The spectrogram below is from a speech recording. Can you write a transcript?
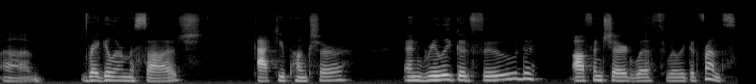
um, regular massage, acupuncture, and really good food, often shared with really good friends.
